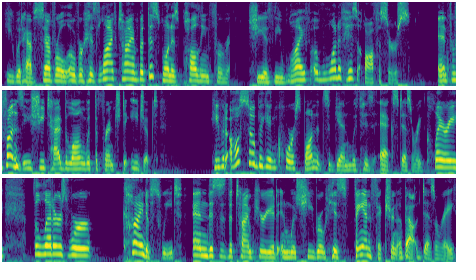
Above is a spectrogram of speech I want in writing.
He would have several over his lifetime, but this one is Pauline Ferret. She is the wife of one of his officers. And for funsies, she tagged along with the French to Egypt. He would also begin correspondence again with his ex, Desiree Clary. The letters were kind of sweet, and this is the time period in which he wrote his fan fiction about Desiree.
